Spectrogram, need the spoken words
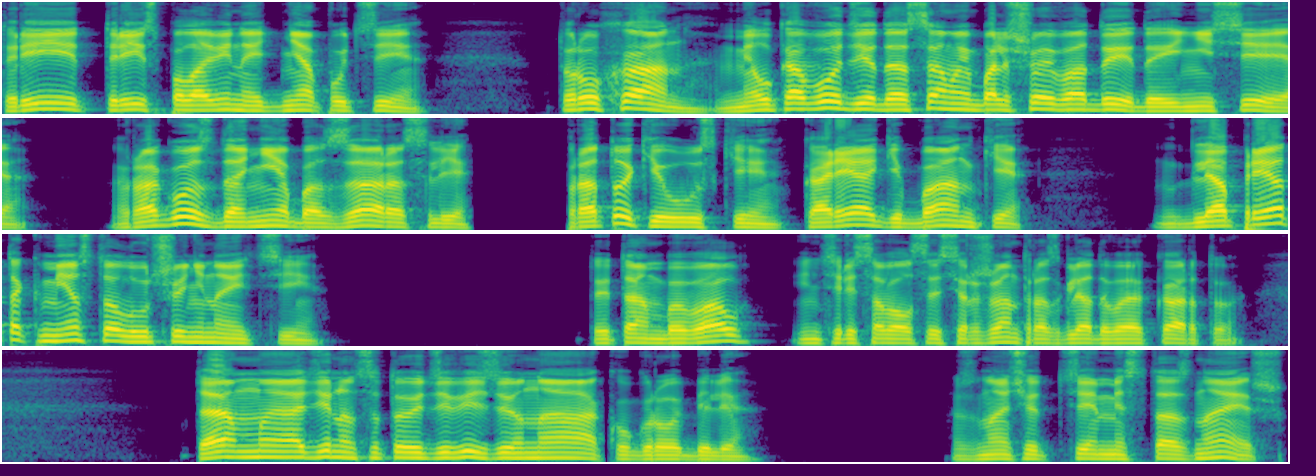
Три, три с половиной дня пути. Турухан, мелководье до самой большой воды, до Енисея. Рогоз до неба, заросли, протоки узкие, коряги, банки — для пряток места лучше не найти. Ты там бывал? интересовался сержант, разглядывая карту. Там мы одиннадцатую дивизию на Ак угробили. Значит, те места знаешь?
